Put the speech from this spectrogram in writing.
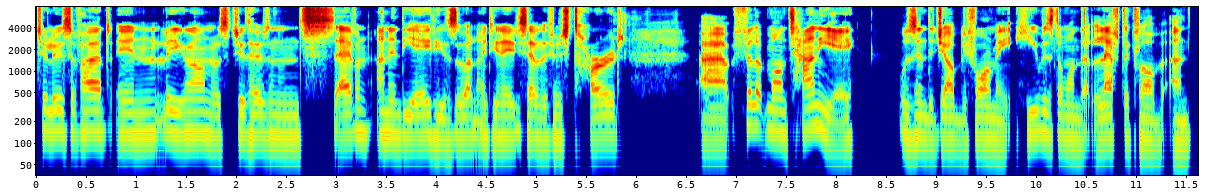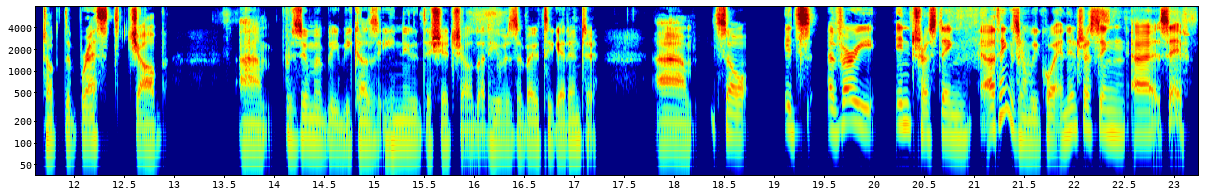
Toulouse have had in Ligue 1 was 2007, and in the 80s as well, 1987, they finished third. Uh, Philip Montanier was in the job before me. He was the one that left the club and took the Brest job um, presumably because he knew the shit show that he was about to get into. Um, so it's a very interesting. I think it's going to be quite an interesting uh, save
